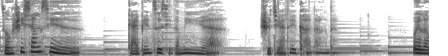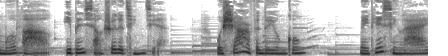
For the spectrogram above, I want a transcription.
总是相信改变自己的命运。是绝对可能的。为了模仿一本小说的情节，我十二分的用功，每天醒来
